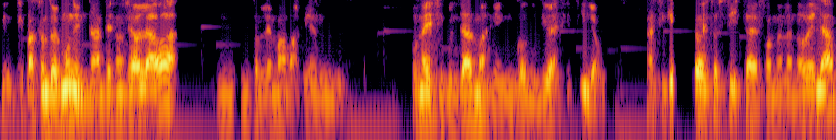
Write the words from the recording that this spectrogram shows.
que pasa en todo el mundo y antes no se hablaba, un, un problema más bien, una dificultad más bien cognitiva de este estilo. Así que todo esto sí está de fondo en la novela,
